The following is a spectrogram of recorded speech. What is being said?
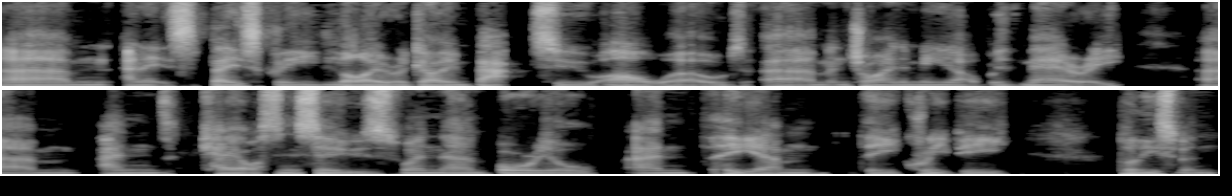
um, and it's basically lyra going back to our world um, and trying to meet up with mary um, and chaos ensues when um, boreal and the um, the creepy policeman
